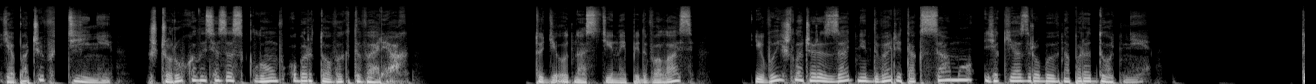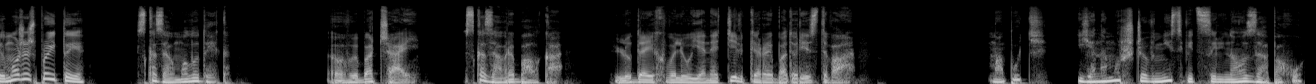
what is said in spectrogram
Я бачив тіні, що рухалися за склом в обертових дверях. Тоді одна з тіни підвелась і вийшла через задні двері так само, як я зробив напередодні. Ти можеш пройти, сказав молодик. Вибачай, сказав рибалка. Людей хвилює не тільки риба до Різдва. Мабуть, я наморщив ніс від сильного запаху,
